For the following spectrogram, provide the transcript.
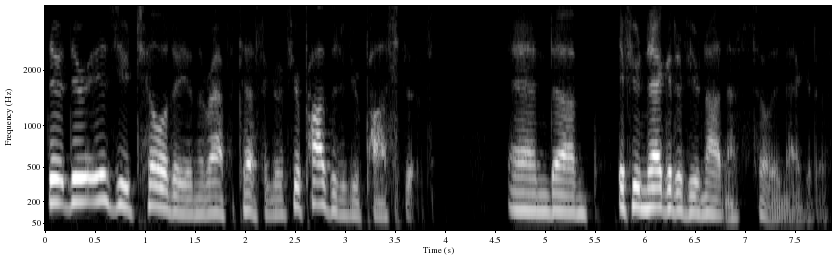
There, there is utility in the rapid testing. If you're positive, you're positive. And um, if you're negative, you're not necessarily negative.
